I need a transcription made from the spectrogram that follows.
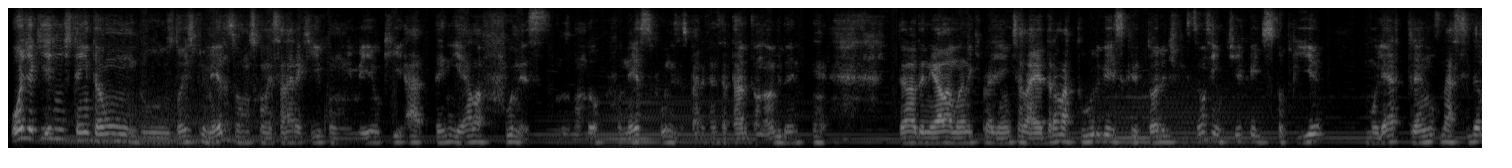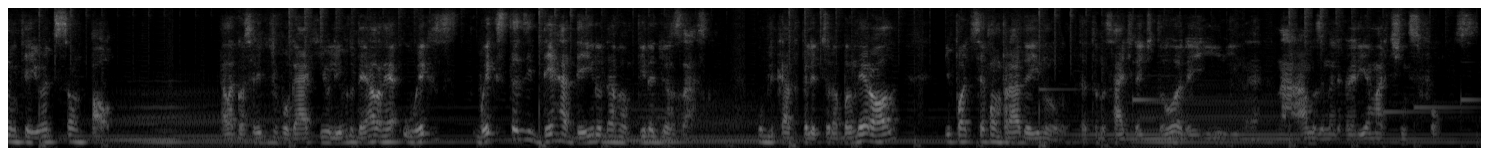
Hoje aqui a gente tem então dos dois primeiros, vamos começar aqui com um e-mail que a Daniela Funes nos mandou. Funes, Funes, espero que tenha acertado o teu nome, Dani. Então a Daniela manda aqui pra gente, ela é dramaturga, escritora de ficção científica e distopia, mulher trans, nascida no interior de São Paulo. Ela gostaria de divulgar aqui o livro dela, né, O, Ex o Êxtase Derradeiro da Vampira de Osasco, publicado pela editora Bandeirola, e pode ser comprado aí no, tanto no site da editora e, e na, na Amazon, na livraria Martins Fontes.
